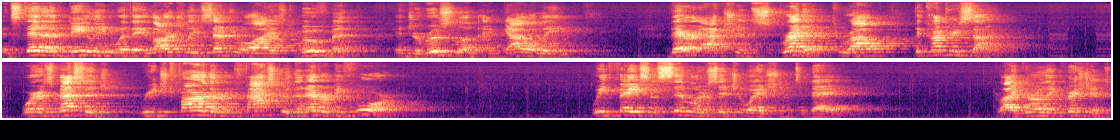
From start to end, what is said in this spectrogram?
Instead of dealing with a largely centralized movement in Jerusalem and Galilee, their action spread it throughout the countryside, where its message reached farther and faster than ever before. We face a similar situation today. Like early Christians,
